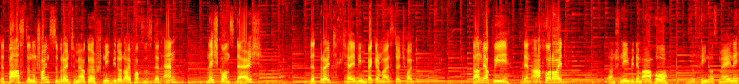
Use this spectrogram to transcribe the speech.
das beste und schönste bereit zu merken, schneiden wir das einfach das an. Nicht ganz durch. Das Brot kann ich beim Bäckermeister schreiben. Dann merken wir den Acho rein. Dann schneiden wir den Acho fein als möglich.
